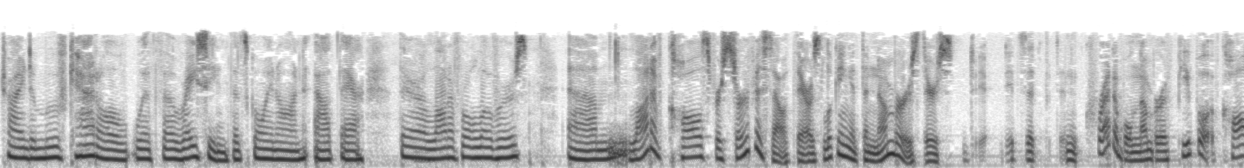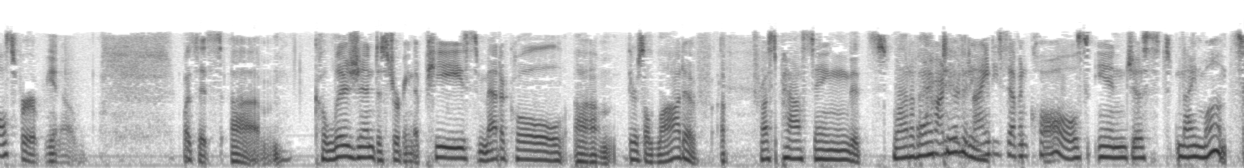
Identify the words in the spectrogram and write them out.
trying to move cattle with the racing that's going on out there. There are a lot of rollovers. Um, a lot of calls for service out there. I was looking at the numbers. There's, it's a, an incredible number of people of calls for, you know, what's this, um, collision, disturbing the peace, medical. Um, there's a lot of, of trespassing. It's a lot of activity. 97 calls in just nine months.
